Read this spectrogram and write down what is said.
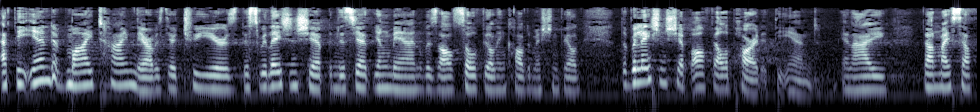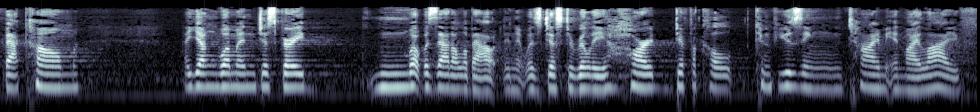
at the end of my time there, I was there two years, this relationship and this young man was also feeling called to mission field. The relationship all fell apart at the end. And I found myself back home, a young woman, just very, mm, what was that all about? And it was just a really hard, difficult, confusing time in my life.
